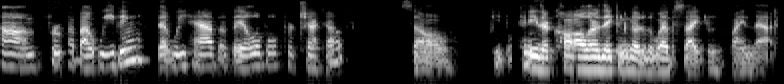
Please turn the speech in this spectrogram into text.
um, for about weaving that we have available for checkout. So people can either call or they can go to the website and find that.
